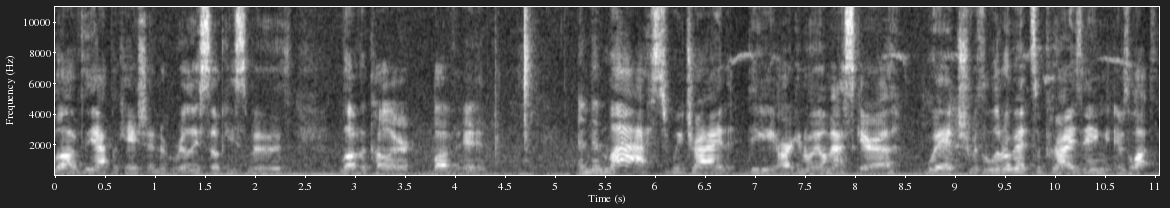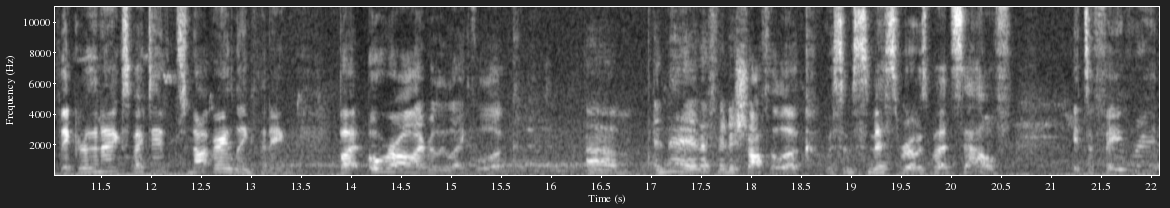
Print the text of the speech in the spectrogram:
love the application, really silky smooth. Love the color, love it. And then last, we tried the Argan Oil Mascara, which was a little bit surprising. It was a lot thicker than I expected. It's not very lengthening, but overall I really like the look. Um, and then I finished off the look with some Smith's Rosebud Salve. It's a favorite.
